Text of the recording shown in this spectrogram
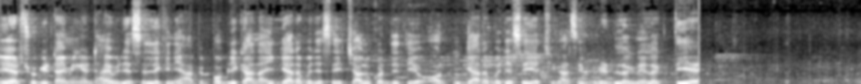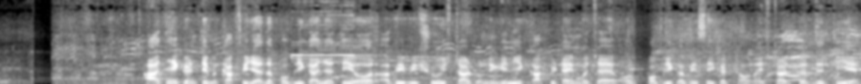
एयर शो की टाइमिंग है ढाई बजे से, लेकिन यहाँ पे पब्लिक आना ग्यारह बजे से ही चालू कर देती है और ग्यारह बजे से ही अच्छी खासी भीड़ लगने लगती है। आधे घंटे में काफ़ी ज़्यादा पब्लिक आ जाती है और अभी भी शो स्टार्ट होने के लिए काफ़ी टाइम बचा है और पब्लिक अभी से इकट्ठा होना स्टार्ट कर देती है।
